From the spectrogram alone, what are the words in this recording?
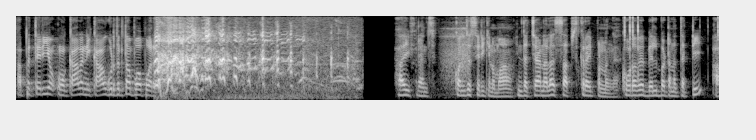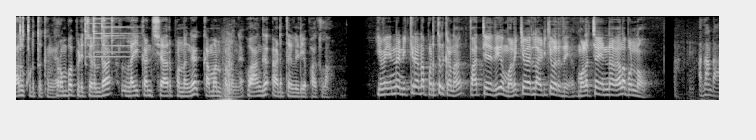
அப்போ தெரியும் உன் காலை நீ காவு கொடுத்துட்டு தான் போக போகிற ஹாய் ஃப்ரெண்ட்ஸ் கொஞ்சம் சிரிக்கணுமா? இந்த சேனலை சப்ஸ்கிரைப் பண்ணுங்க. கூடவே பெல் பட்டனை தட்டி ஆள் கொடுத்துக்கோங்க. ரொம்ப பிடிச்சிருந்தா லைக் அண்ட் ஷேர் பண்ணுங்க கமெண்ட் பண்ணுங்க. வாங்க அடுத்த வீடியோ பார்க்கலாம். இவன் என்ன நிற்கிறானா படுத்திருக்கானா? பாத்தியா இது? முளைக்க வரல அடிக்க வருது. முளைச்சா என்ன வேலை பண்ணும்? அதான்டா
